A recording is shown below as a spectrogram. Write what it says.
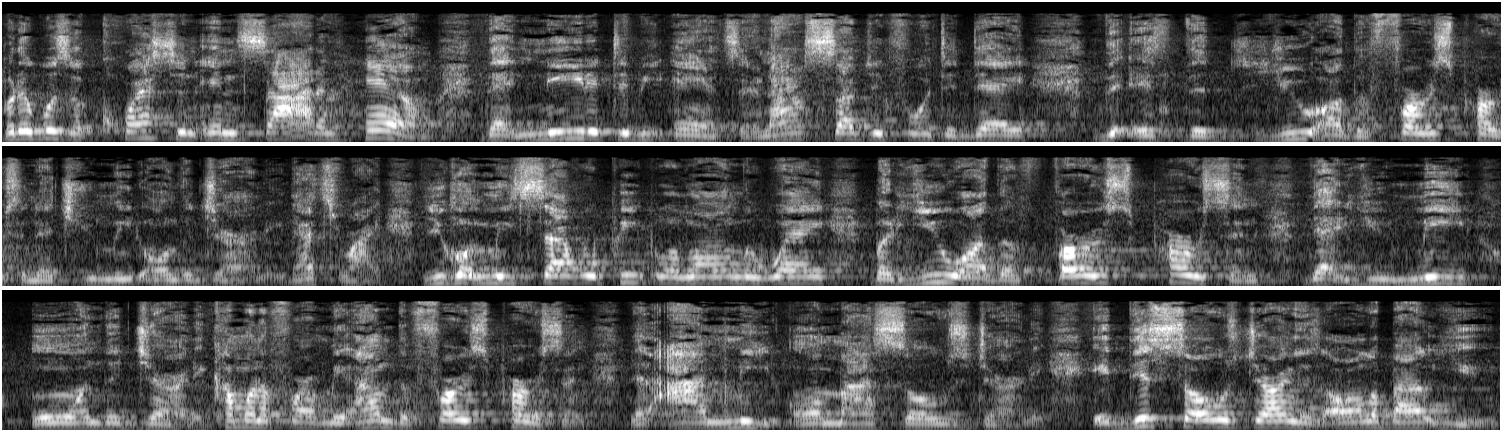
but it was a question inside of him that needed to be answered. And our subject for today is that you are the first person that you meet on the journey. That's right. You're going to meet several people along the way, but you are the first person that you meet on the journey. Come on in front of me. I'm the first person that I meet on my soul's journey. It, this soul's journey is all about you,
